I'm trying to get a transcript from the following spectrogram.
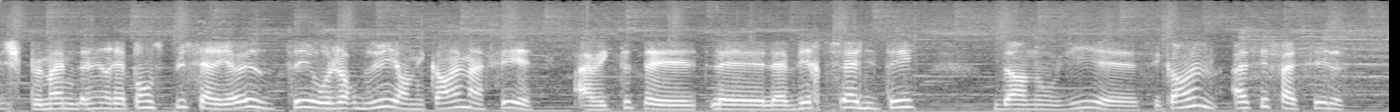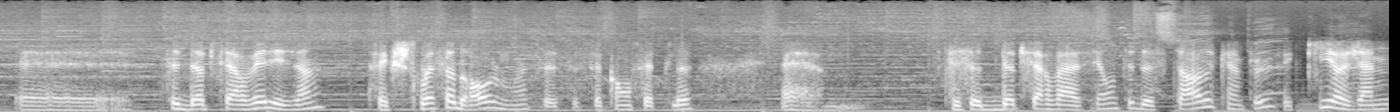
je peux même donner une réponse plus sérieuse. Tu sais, aujourd'hui, on est quand même assez, avec toute la virtualité dans nos vies, euh, c'est quand même assez facile euh, d'observer les gens. Fait que je trouvais ça drôle, moi, ce, concept-là. Euh, d'observation, tu sais, de stalk un peu. Fait qui a jamais,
